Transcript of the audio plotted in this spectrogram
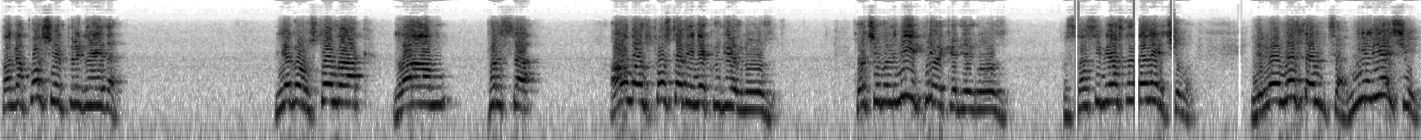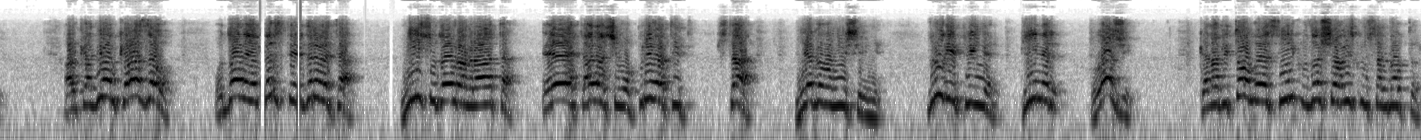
pa ga počne pregledat. Njegov stomak, glavu, prsa, a onda uspostavi neku dijagnozu. Hoćemo li mi prijeke dijagnozu? Pa sasvim jasno da nećemo. Jer on nestavnica, nije liječi. Ali kad bi on kazao, od ove vrste drveta nisu dobra vrata, e, tada ćemo privatiti, šta? Njegovo mišljenje. Drugi primjer, primjer laži Kada bi tom bolesniku došao iskusan doktor,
